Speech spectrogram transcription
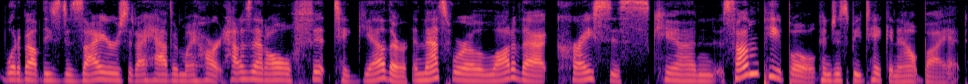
what about these desires that I have in my heart? How does that all fit together? And that's where a lot of that crisis can, some people can just be taken out by it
